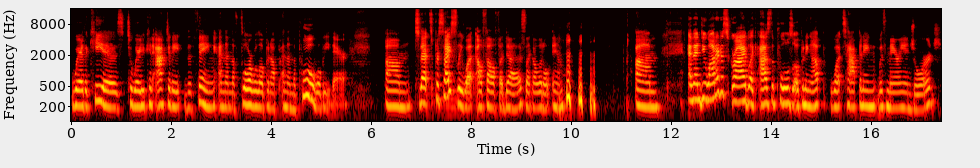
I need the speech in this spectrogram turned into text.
where the key is to where you can activate the thing, and then the floor will open up, and then the pool will be there. Um, so that's precisely what Alfalfa does, like a little imp. um, And then do you want to describe like as the pool's opening up what's happening with Mary and George?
